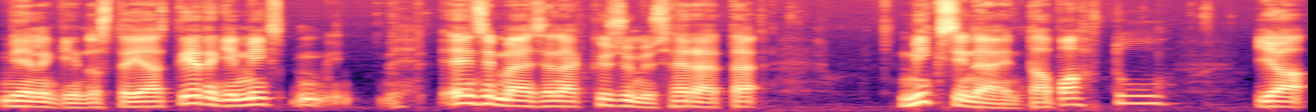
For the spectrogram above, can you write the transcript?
mielenkiintoista ja tietenkin miksi, ensimmäisenä kysymys herää, että miksi näin tapahtuu ja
